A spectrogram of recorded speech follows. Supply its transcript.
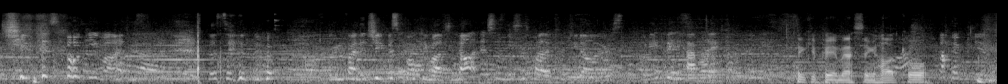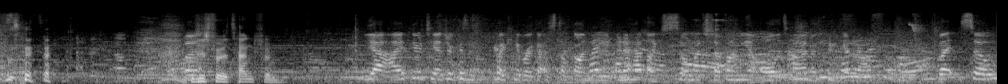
the cheapest Pokemon. Listen, we're gonna find the cheapest Pokemon. Not this one, this is probably $50. What do you think, Haptic? I think you're PMSing hardcore. I'm being so bad right now. You But- just for a tantrum. Yeah, I threw a tantrum because my keyboard got stuck on me, and I had like so much stuff on me all the time, I couldn't get it off. But so,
